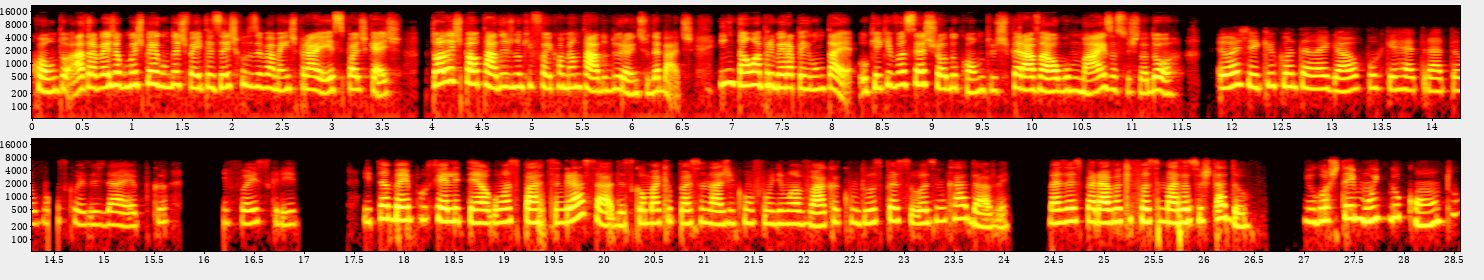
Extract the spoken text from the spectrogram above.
conto através de algumas perguntas feitas exclusivamente para esse podcast, todas pautadas no que foi comentado durante o debate. Então, a primeira pergunta é: o que, que você achou do conto? Esperava algo mais assustador? Eu achei que o conto é legal porque retrata algumas coisas da época que foi escrito e também porque ele tem algumas partes engraçadas, como é que o personagem confunde uma vaca com duas pessoas e um cadáver. Mas eu esperava que fosse mais assustador. Eu gostei muito do conto.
